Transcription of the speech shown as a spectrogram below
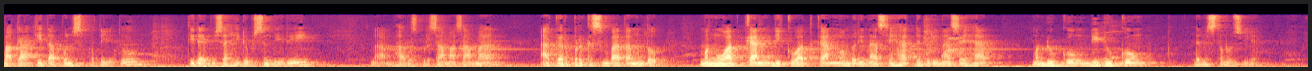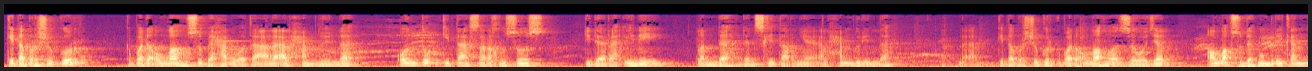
Maka kita pun seperti itu tidak bisa hidup sendiri. Nah, harus bersama-sama agar berkesempatan untuk menguatkan, dikuatkan, memberi nasihat, diberi nasihat, mendukung, didukung dan seterusnya. Kita bersyukur kepada Allah Subhanahu wa taala alhamdulillah untuk kita secara khusus di daerah ini Lendah dan sekitarnya alhamdulillah Nah, kita bersyukur kepada Allah Azza Allah sudah memberikan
